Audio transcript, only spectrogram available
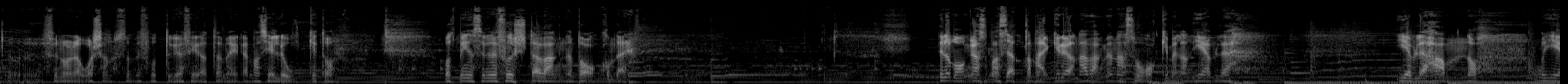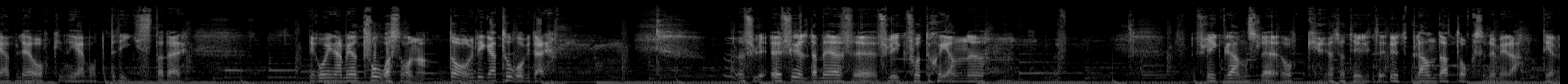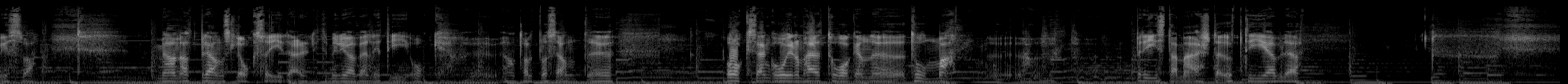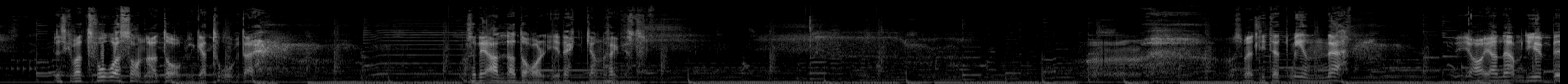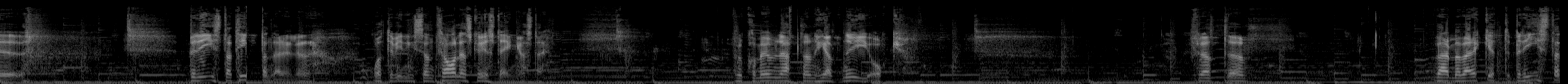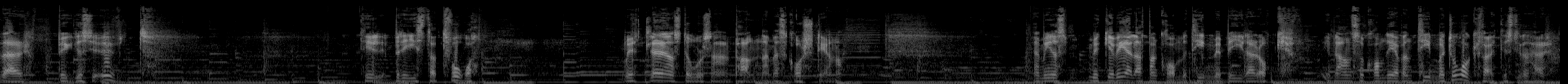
eh, för några år sedan som är fotograferat av mig där man ser loket och åtminstone den första vagnen bakom där. Det är nog många som har sett de här gröna vagnarna som åker mellan Gävle Gävle hamn och, och Gävle och ner mot Brista där. Det går nämligen två sådana dagliga tåg där. Fyllda med flygfotogen eh, flygbränsle och jag tror att det är lite utblandat också numera delvis va. Med annat bränsle också i där, lite miljövänligt i och eh, antal procent. Eh, och sen går ju de här tågen eh, tomma. Eh, Brista, Märsta upp till Gävle. Det ska vara två sådana dagliga tåg där. Alltså det är alla dagar i veckan faktiskt. Som ett litet minne. Ja, jag nämnde ju eh, Brista-tippen där, eller återvinningscentralen ska ju stängas där. För kommunen öppnar en helt ny och för att eh, värmeverket Brista där byggdes ju ut till Brista 2 med ytterligare en stor sån här panna med skorsten och jag minns mycket väl att man kom med timmerbilar och ibland så kom det även timmertåg faktiskt i den här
